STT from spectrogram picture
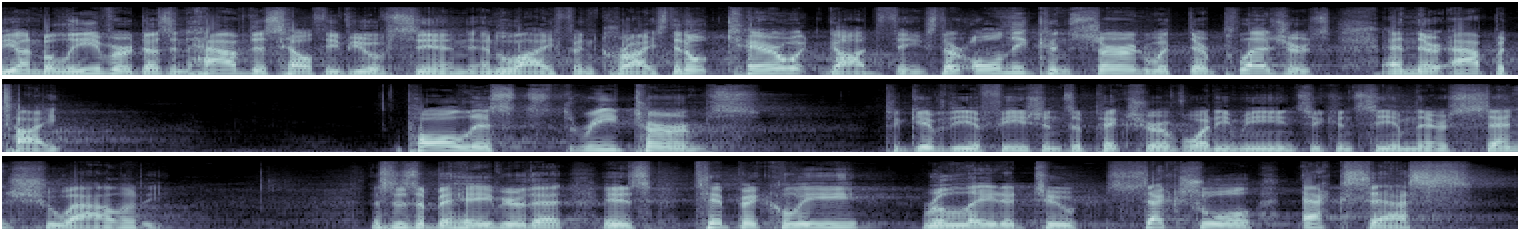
The unbeliever doesn't have this healthy view of sin and life and Christ. They don't care what God thinks. They're only concerned with their pleasures and their appetite. Paul lists three terms to give the Ephesians a picture of what he means. You can see him there sensuality. This is a behavior that is typically related to sexual excess.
